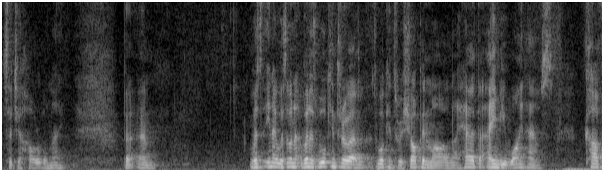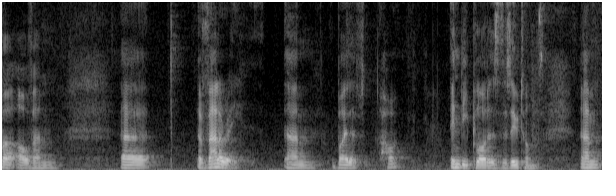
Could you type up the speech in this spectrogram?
such a horrible name. But um, was you know was when I, when I was walking through um, I was walking through a shopping mall and I heard the Amy Winehouse cover of um, uh, Valerie um, by the indie plodders, the Zutons. Um,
